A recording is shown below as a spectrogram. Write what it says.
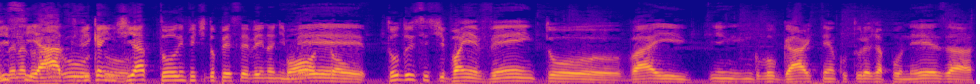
Viciado, fica em dia todo em frente do PC vendo anime, Bottom. tudo esse tipo, vai em evento, vai em lugar que tem a cultura japonesa,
